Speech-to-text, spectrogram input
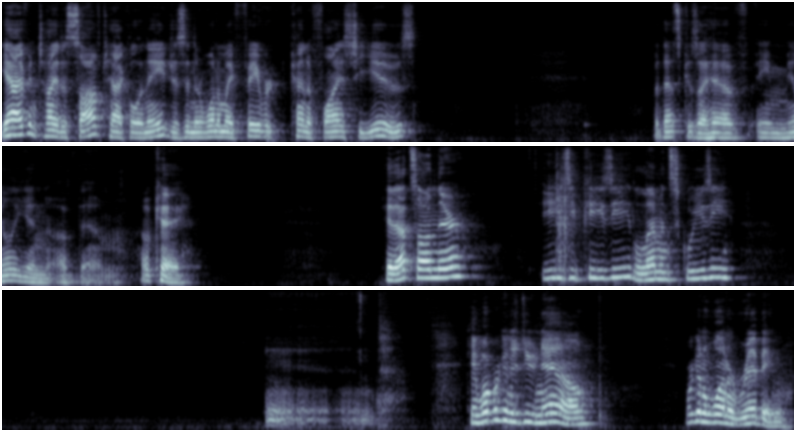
Yeah, I haven't tied a soft tackle in ages, and they're one of my favorite kind of flies to use. But that's because I have a million of them. Okay. Okay, that's on there. Easy peasy, lemon squeezy. And okay, what we're going to do now, we're going to want a ribbing.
